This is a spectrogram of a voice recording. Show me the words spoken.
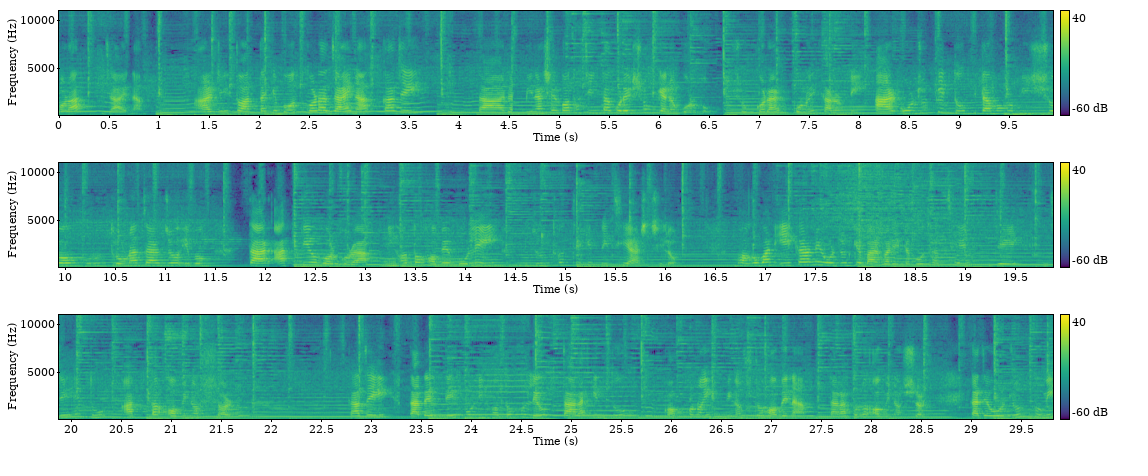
করা যায় না। আর যেহেতু আত্মাকে বধ করা যায় না কাজেই তার বিনাশের কথা চিন্তা করে শোক কেন করব? শোক করার কোনোই কারণ নেই। আর অর্জুন কিন্তু পিতামহ ভীষ্ম গুরু দ্রোণাচার্য এবং তার আত্মীয় বর্গরা নিহত হবে বলেই যুদ্ধ থেকে পিছিয়ে আসছিল। ভগবান এই কারণে অর্জুনকে বারবার এটা বোঝাচ্ছেন যে যেহেতু আত্মা অবিনশ্বর, কাজেই তাদের দেহ নিহত হলেও তারা কিন্তু কখনোই বিনষ্ট হবে না। তারা হলো অবিনশ্বর। কাজে অর্জুন, তুমি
